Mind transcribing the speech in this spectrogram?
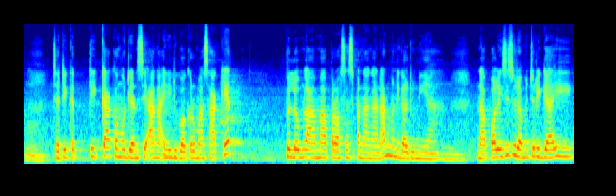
Hmm. Jadi ketika kemudian si anak ini dibawa ke rumah sakit, belum lama proses penanganan meninggal dunia. Hmm. Nah, polisi sudah mencurigai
